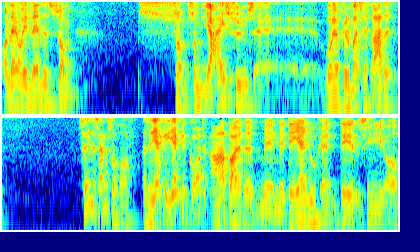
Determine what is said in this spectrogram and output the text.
og laver et eller andet, som, som, som jeg synes, øh, hvor jeg føler mig til rette, så kan det sagtens være hårdt. Altså, jeg, kan- jeg kan godt arbejde med, med det, jeg nu kan. Det vil sige at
